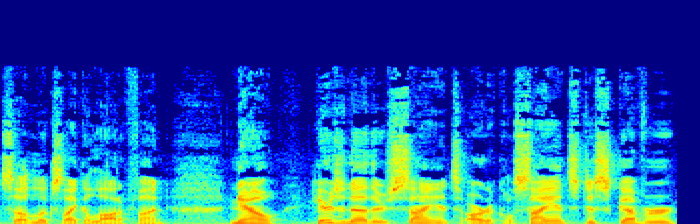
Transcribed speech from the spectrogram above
So it looks like a lot of fun. Now, here's another science article. Science discover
